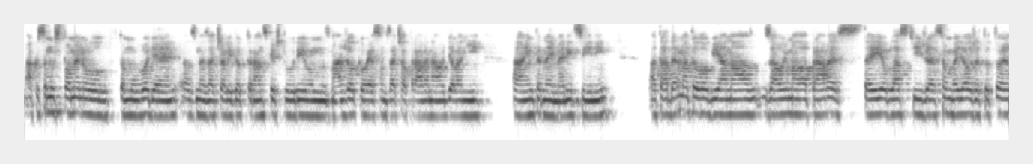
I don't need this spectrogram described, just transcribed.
ako som už spomenul v tom úvode, sme začali doktorantské štúdium s manželkou, ja som začal práve na oddelení internej medicíny. A tá dermatológia ma zaujímala práve z tej oblasti, že som vedel, že toto je,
